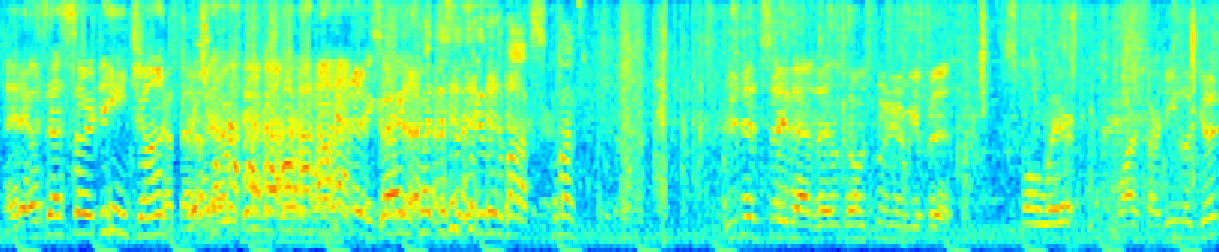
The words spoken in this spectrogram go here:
Hey, that was that sardine, John. Got that sardine Hey, go ahead and cut this. Let's get in the box. Come on. You did say that, that was going to get bit. Small wear. Water sardine look good?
